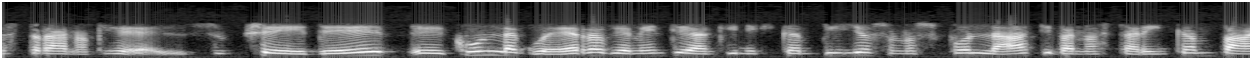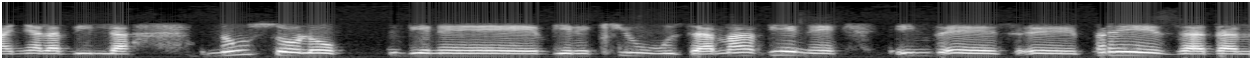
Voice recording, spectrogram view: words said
Avvenimento strano che succede eh, con la guerra, ovviamente anche i Campiglio sono sfollati, vanno a stare in campagna, la villa non solo viene, viene chiusa, ma viene eh, eh presa dal,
